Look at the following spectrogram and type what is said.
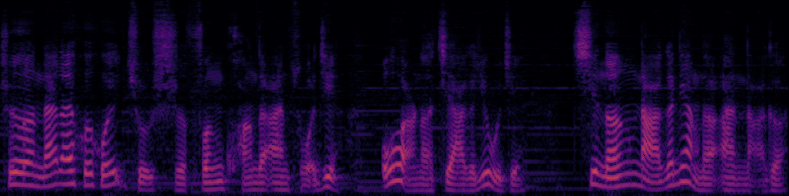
这来来回回就是疯狂的按左键，偶尔呢加个右键，技能哪个亮的按哪个，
